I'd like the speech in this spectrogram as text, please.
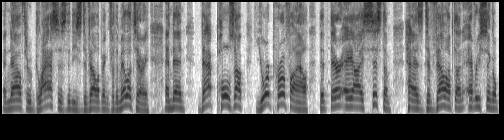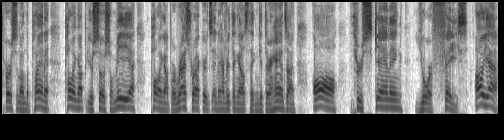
and now through glasses that he's developing for the military. And then that pulls up your profile that their AI system has developed on every single person on the planet, pulling up your social media, pulling up arrest records, and everything else they can get their hands on, all through scanning your face. Oh, yeah,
